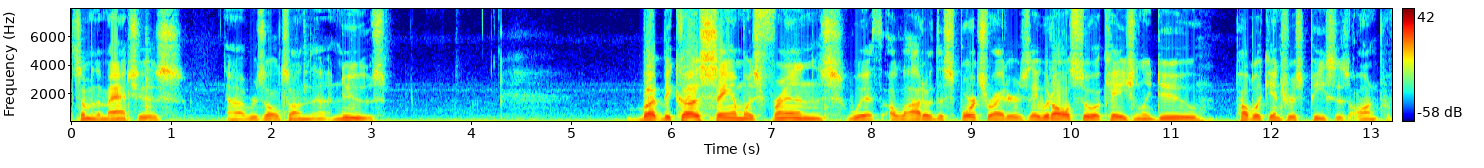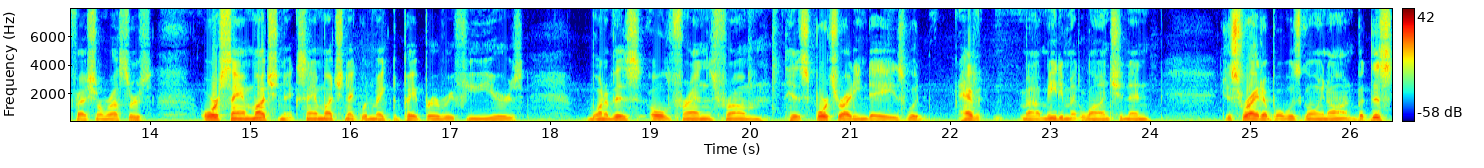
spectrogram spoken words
some of the matches uh, results on the news. But because Sam was friends with a lot of the sports writers, they would also occasionally do public interest pieces on professional wrestlers or Sam Muchnick. Sam Muchnick would make the paper every few years. One of his old friends from his sports writing days would have uh, meet him at lunch and then just write up what was going on. But this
